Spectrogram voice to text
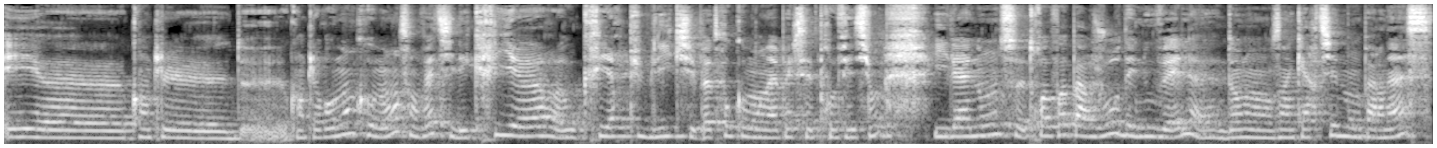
et euh, quand le de- quand le roman commence, en fait, il est crieur ou crieur public, je sais pas trop comment on appelle cette profession. Il annonce trois fois par jour des nouvelles dans un quartier de Montparnasse,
